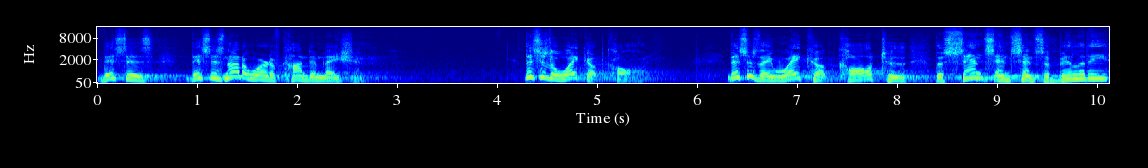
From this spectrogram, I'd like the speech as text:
this is, this is not a word of condemnation, this is a wake up call. This is a wake up call to the sense and sensibility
